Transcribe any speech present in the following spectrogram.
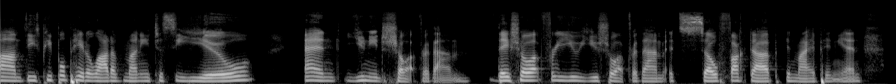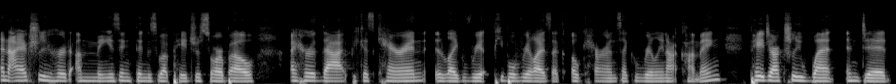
Um, these people paid a lot of money to see you, and you need to show up for them. They show up for you, you show up for them. It's so fucked up, in my opinion. And I actually heard amazing things about Paige Sorbo. I heard that because Karen, like, re- people realized, like, oh, Karen's like really not coming. Paige actually went and did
